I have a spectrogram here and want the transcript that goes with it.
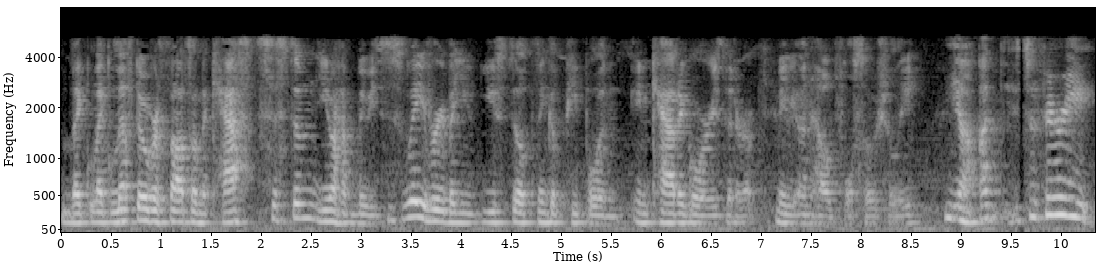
like like leftover thoughts on the caste system. You don't have maybe slavery, but you, you still think of people in, in categories that are maybe unhelpful socially. Yeah, uh, it's a very,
